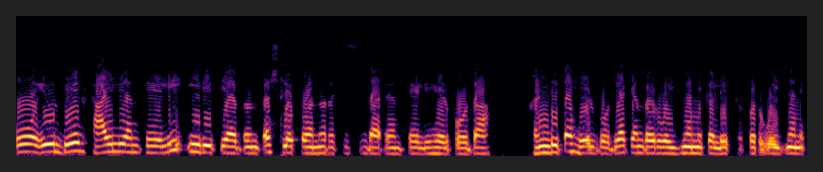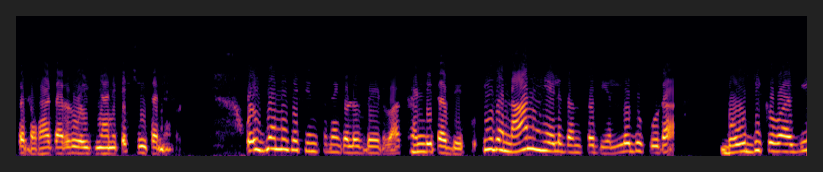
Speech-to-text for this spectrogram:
ಓ, ಇವ್ರು ಬೇಗ ಸಾಯ್ಲಿ ಅಂತ ಹೇಳಿ ಈ ರೀತಿಯಾದಂತ ಶ್ಲೋಕವನ್ನು ರಚಿಸಿದ್ದಾರೆ ಅಂತ ಹೇಳಿ ಹೇಳ್ಬೋದಾ? ಖಂಡಿತ ಹೇಳ್ಬೋದು. ಯಾಕೆಂದ್ರೆ ಅವರು ವೈಜ್ಞಾನಿಕ ಲೇಖಕರು, ವೈಜ್ಞಾನಿಕ ಬರಹಗಾರರು, ವೈಜ್ಞಾನಿಕ ಚಿಂತನೆಗಳು. ವೈಜ್ಞಾನಿಕ ಚಿಂತನೆಗಳು ಬೇಡವಾ? ಖಂಡಿತ ಬೇಕು. ಈಗ ನಾನು ಹೇಳಿದಂಥದ್ದು ಎಲ್ಲದೂ ಕೂಡ ಬೌದ್ಧಿಕವಾಗಿ,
